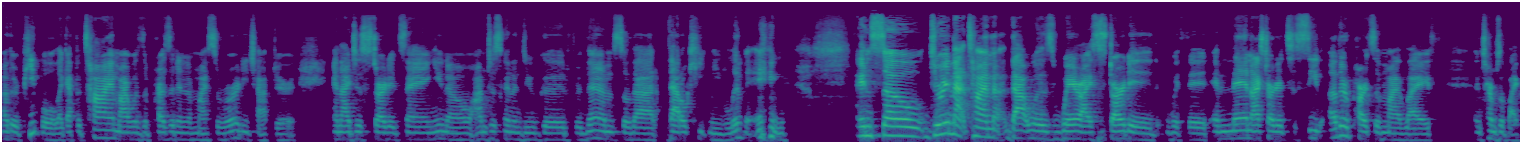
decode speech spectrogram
other people. Like at the time, I was the president of my sorority chapter. And I just started saying, you know, I'm just going to do good for them so that that'll keep me living. and so during that time, that, that was where I started with it. And then I started to see other parts of my life in terms of like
